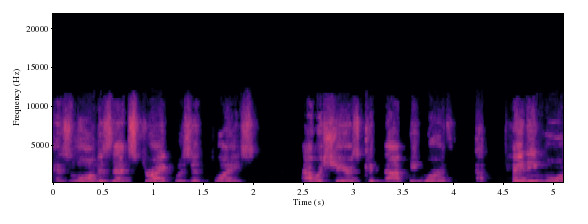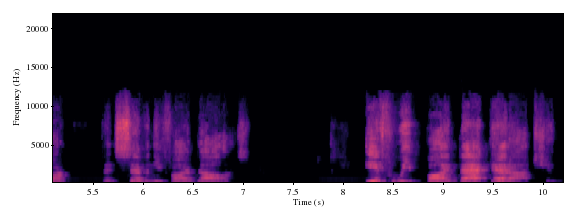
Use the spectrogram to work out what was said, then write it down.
As long as that strike was in place, our shares could not be worth a penny more than $75. If we buy back that option,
